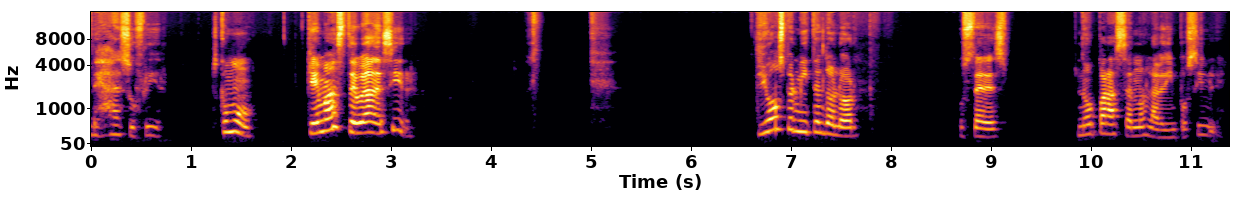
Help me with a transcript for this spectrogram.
deja de sufrir. Es como, ¿qué más te voy a decir? Dios permite el dolor, ustedes, no para hacernos la vida imposible.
